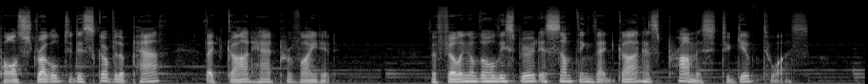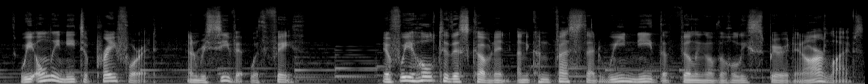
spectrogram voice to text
Paul struggled to discover the path that God had provided. The filling of the Holy Spirit is something that God has promised to give to us. We only need to pray for it and receive it with faith. If we hold to this covenant and confess that we need the filling of the Holy Spirit in our lives,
